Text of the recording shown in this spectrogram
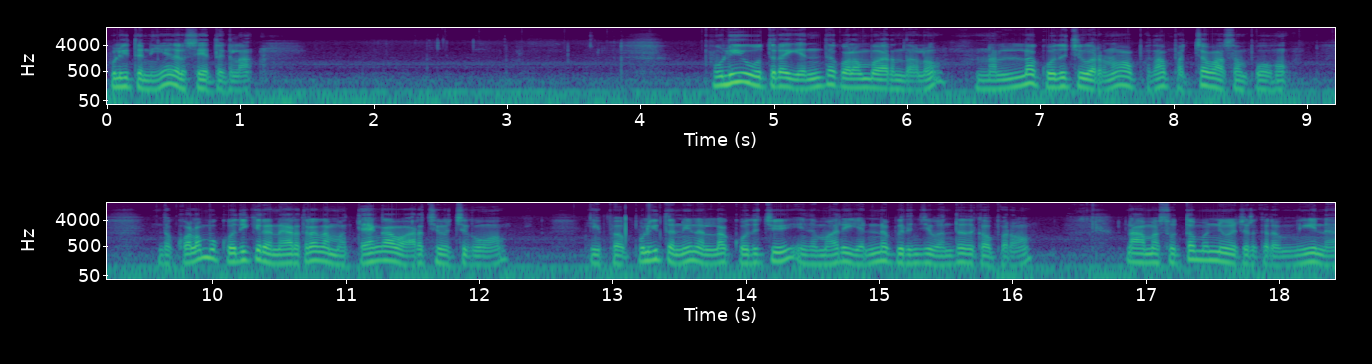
புளி தண்ணியை அதில் சேர்த்துக்கலாம். புளி ஊற்றுற எந்த குழம்பாக இருந்தாலும் நல்லா கொதித்து வரணும். அப்போ தான் பச்சை வாசம் போகும். இந்த குழம்பு கொதிக்கிற நேரத்தில் நம்ம தேங்காவை அரைச்சி வச்சுக்குவோம். இப்போ புளி தண்ணி நல்லா கொதித்து இந்த மாதிரி எண்ணெய் பிரிஞ்சு வந்ததுக்கப்புறம் நாம் சுத்தம் பண்ணி வச்சுருக்கிற மீனை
